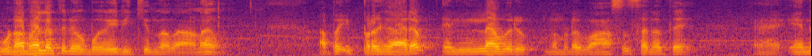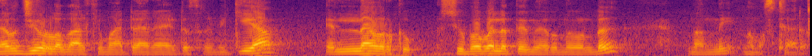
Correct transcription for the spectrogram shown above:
ഗുണഫലത്തിന് ഉപകരിക്കുന്നതാണ്. അപ്പോൾ ഇപ്രകാരം എല്ലാവരും നമ്മുടെ വാസസ്ഥലത്തെ എനർജി ഉള്ളതാക്കി മാറ്റാനായിട്ട് ശ്രമിക്കുക. എല്ലാവർക്കും ശുഭഫലത്തെ നേർന്നുകൊണ്ട് നന്ദി നമസ്കാരം.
